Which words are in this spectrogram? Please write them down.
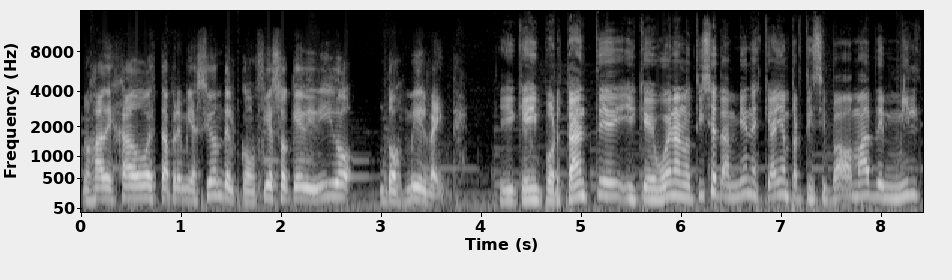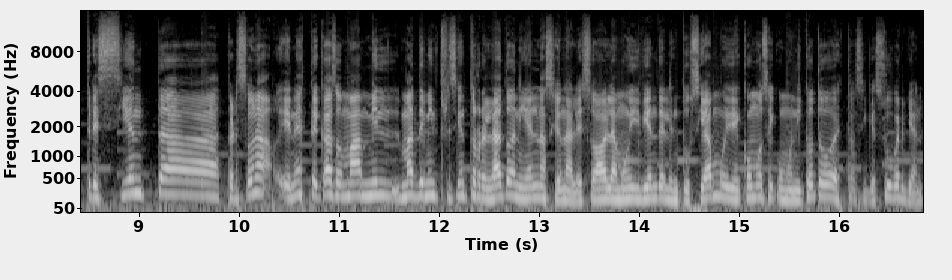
nos ha dejado esta premiación del Confieso que he vivido 2020. Y qué importante y qué buena noticia también es que hayan participado más de 1.300 personas, en este caso más, mil, más de 1.300 relatos a nivel nacional. Eso habla muy bien del entusiasmo y de cómo se comunicó todo esto, así que súper bien.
